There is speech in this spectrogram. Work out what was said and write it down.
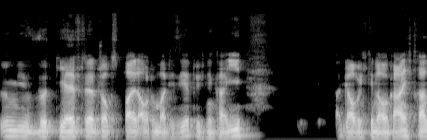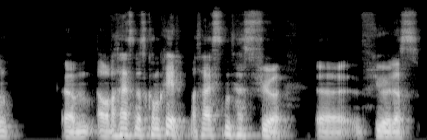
irgendwie wird die Hälfte der Jobs bald automatisiert durch eine KI. Glaube ich genau gar nicht dran. Ähm, aber was heißt denn das konkret? Was heißt denn das für, äh, für das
